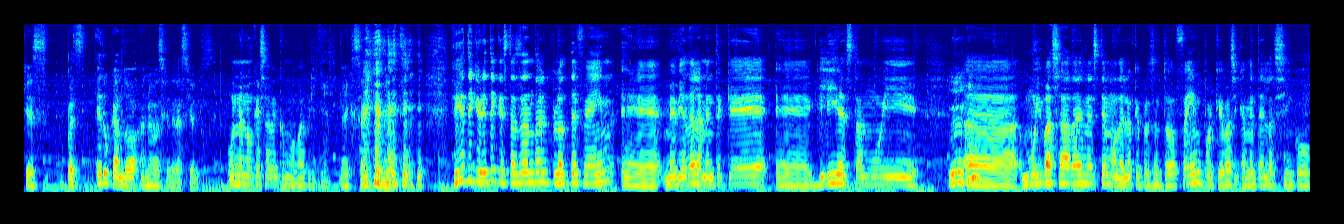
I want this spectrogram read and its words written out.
Que es, pues, educando a nuevas generaciones. Uno nunca sabe cómo va a brillar. Exactamente. Fíjate que ahorita que estás dando el plot de Fame, eh, me viene a la mente que eh, Glee está muy, ah, muy basada en este modelo que presentó Fame, porque básicamente las 5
